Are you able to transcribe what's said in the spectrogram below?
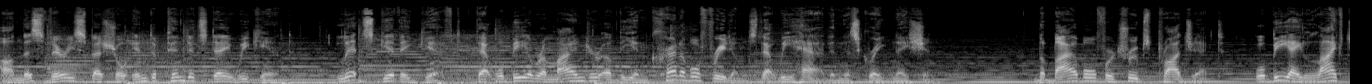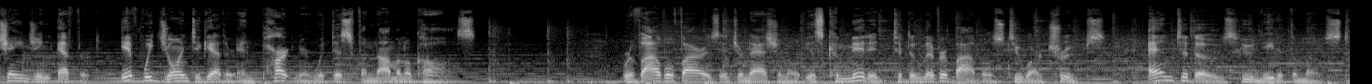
On this very special Independence Day weekend, let's give a gift that will be a reminder of the incredible freedoms that we have in this great nation. The Bible for Troops project will be a life changing effort if we join together and partner with this phenomenal cause. Revival Fires International is committed to deliver Bibles to our troops and to those who need it the most.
